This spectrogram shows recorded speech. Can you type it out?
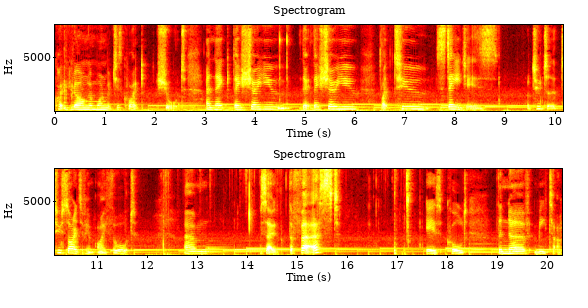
quite long and one which is quite short. And they they show you they, they show you like two stages two two sides of him I thought. Um, so the first is called the nerve meter.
